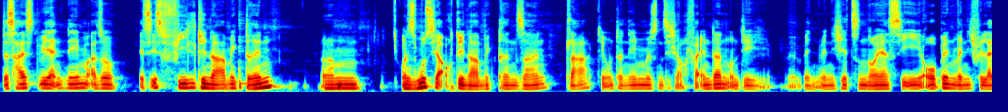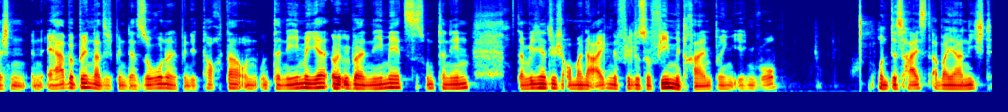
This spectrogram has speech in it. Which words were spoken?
Das heißt, wir entnehmen also, es ist viel Dynamik drin. Ähm, und es muss ja auch Dynamik drin sein. Klar, die Unternehmen müssen sich auch verändern und die, wenn, wenn ich jetzt ein neuer CEO bin, wenn ich vielleicht ein, ein Erbe bin, also ich bin der Sohn und ich bin die Tochter und unternehme jetzt, äh, übernehme jetzt das Unternehmen, dann will ich natürlich auch meine eigene Philosophie mit reinbringen irgendwo. Und das heißt aber ja nicht,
